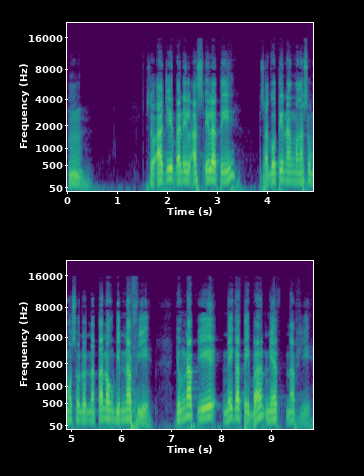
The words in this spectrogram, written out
Hmm. So, ajib anil as'ilati, sagutin ang mga sumusunod na tanong bin nafyi. Yung nafyi, negative ha? Nafyi.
